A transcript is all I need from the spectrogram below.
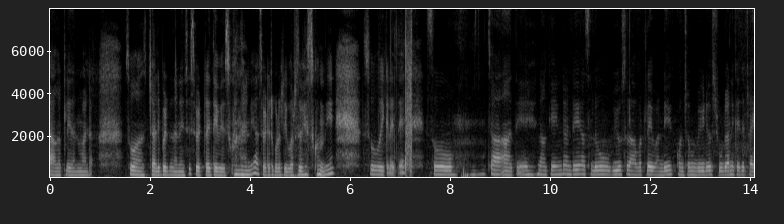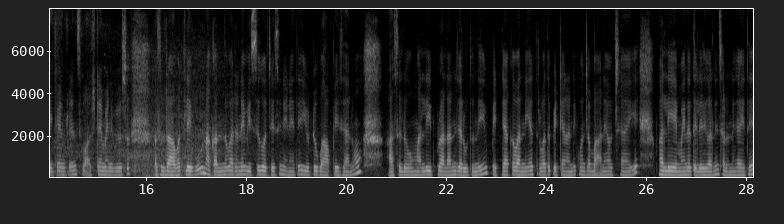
తాగట్లేదు అనమాట సో చలి పెడుతుంది అనేసి స్వెటర్ అయితే వేసుకుందండి. ఆ స్వెటర్ కూడా రివర్స్ వేసుకుంది. సో ఇక్కడైతే సో చా అయితే నాకేంటంటే అసలు వ్యూస్ రావట్లేవండి. కొంచెం వీడియోస్ చూడడానికి అయితే ట్రై చేయండి friends watch time and views అసలు రావట్లేవు. నాకు అందువల్ల వల్లనే విసుగు వచ్చేసి నేనైతే యూట్యూబ్ ఆపేశాను. అసలు మళ్ళీ ఇప్పుడు అలానే జరుగుతుంది. పెట్టాక వన్ ఇయర్ తర్వాత పెట్టానండి. కొంచెం బాగానే వచ్చాయి. మళ్ళీ ఏమైందో తెలియదు కానీ సడన్గా అయితే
